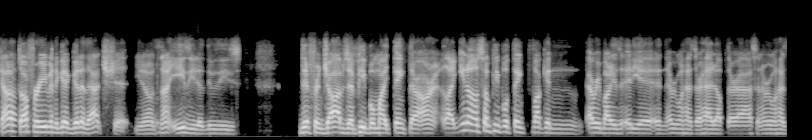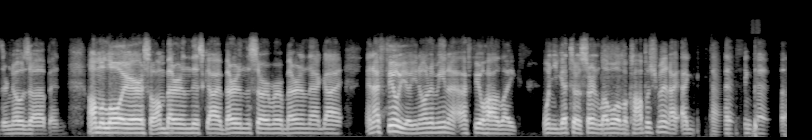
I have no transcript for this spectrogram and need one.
gotta suffer even to get good at that shit. You know, it's not easy to do these different jobs that people might think there aren't like, you know, some people think fucking everybody's an idiot and everyone has their head up their ass and everyone has their nose up and I'm a lawyer, so I'm better than this guy, better than the server, better than that guy. And I feel you, you know what I mean? I, I feel how like when you get to a certain level of accomplishment, I I, I think that uh,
